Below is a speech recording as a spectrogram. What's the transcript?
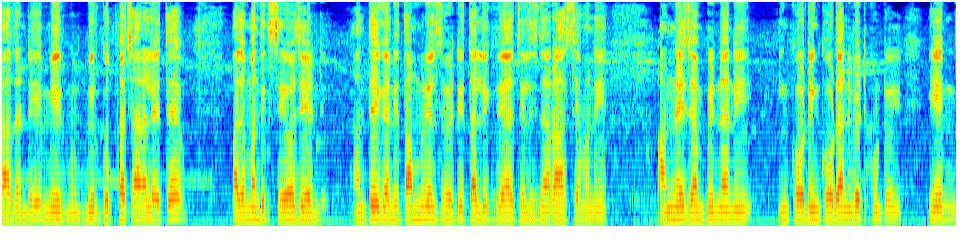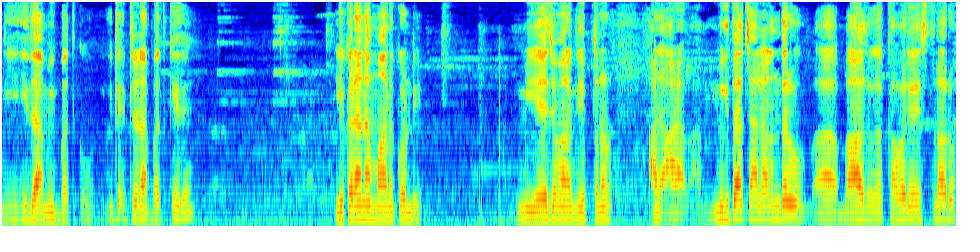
కాదండి. మీరు మీరు గొప్ప ఛానల్ అయితే పది మందికి సేవ చేయండి. అంతేగాని తమ్ము నిలిచి పెట్టి తల్లికి తెలిసిన రహస్యమని అన్నే చంపిండని ఇంకోటి ఇంకోటి అని పెట్టుకుంటూ ఏం ఇదా మీ బతుకు. ఇట్లా ఇట్లా నా బతికేది? ఎక్కడైనా మానుకోండి. మీ యజమానికి చెప్తున్నాను మిగతా ఛానల్ అందరూ బాగా కవర్ చేస్తున్నారు.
